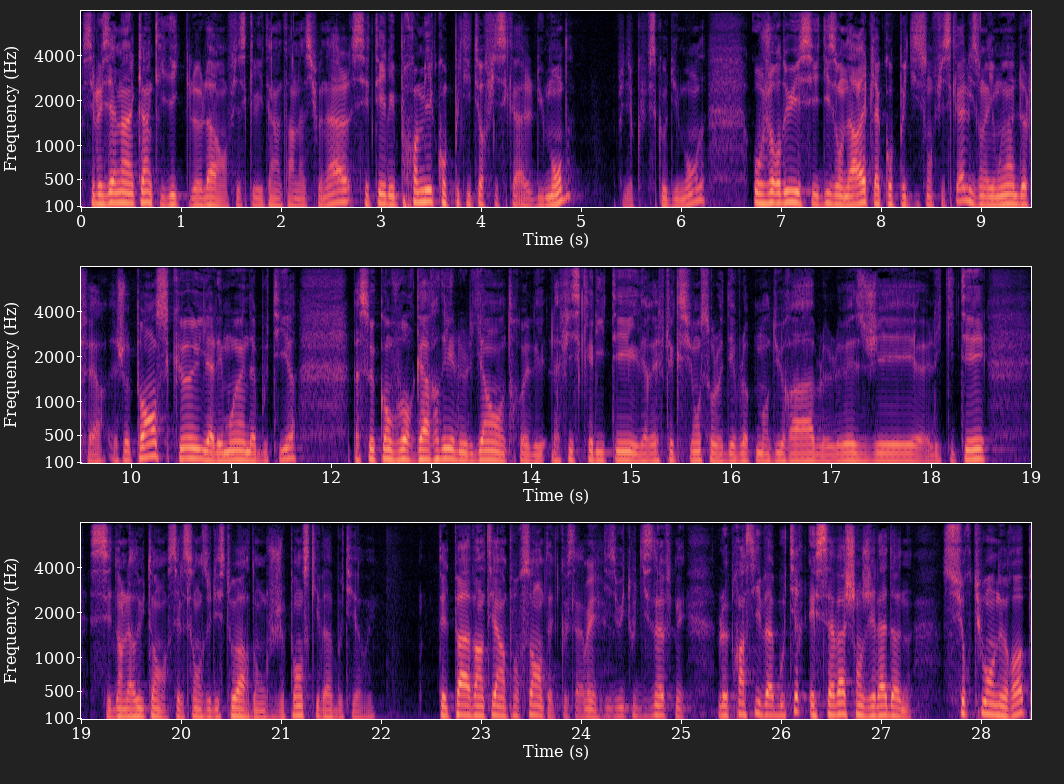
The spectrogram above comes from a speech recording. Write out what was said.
C'est les Américains qui dictent le là en fiscalité internationale. C'était les premiers compétiteurs fiscaux du monde, fiscaux du monde. Aujourd'hui, s'ils disent on arrête la compétition fiscale, ils ont les moyens de le faire. Et je pense qu'il a les moyens d'aboutir, parce que quand vous regardez le lien entre la fiscalité et les réflexions sur le développement durable, l'ESG, l'équité, c'est dans l'air du temps, c'est le sens de l'histoire. Donc je pense qu'il va aboutir, oui. Peut-être pas à 21%, peut-être que ça va être 18 ou 19, mais le principe va aboutir et ça va changer la donne. Surtout en Europe,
